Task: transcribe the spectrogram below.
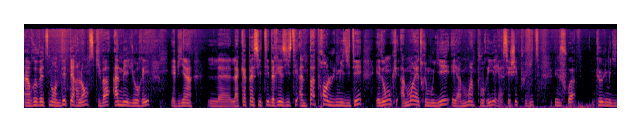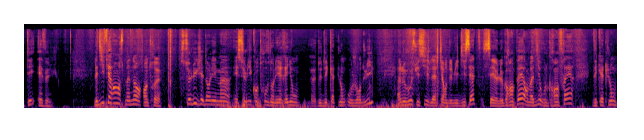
un revêtement déperlant, ce qui va améliorer eh bien, la, capacité de résister à ne pas prendre l'humidité et donc à moins être mouillé et à moins pourrir et à sécher plus vite une fois que l'humidité est venue. Les différences maintenant entre celui que j'ai dans les mains et celui qu'on trouve dans les rayons euh, de Decathlon aujourd'hui, à nouveau celui-ci je l'ai acheté en 2017, c'est le grand-père on va dire ou le grand frère. Decathlon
